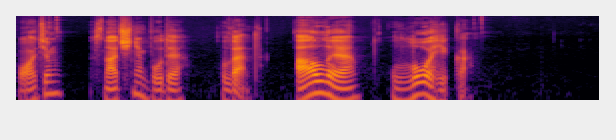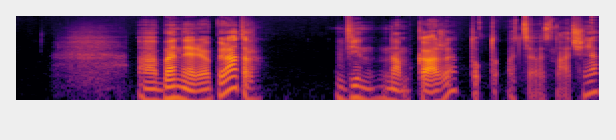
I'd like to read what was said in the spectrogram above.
Потім значення буде length. Але логіка binary оператор, він нам каже, тобто оце значення,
